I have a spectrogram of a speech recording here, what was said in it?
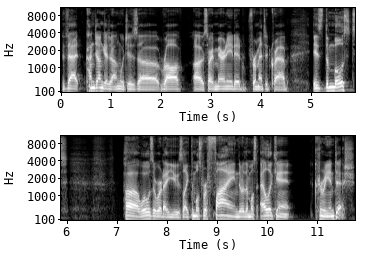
that kanjanggejang, which is uh, raw, uh, sorry, marinated fermented crab, is the most, uh, what was the word I used? Like the most refined or the most elegant Korean dish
